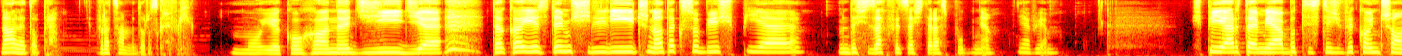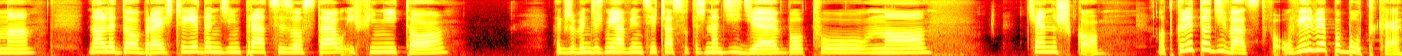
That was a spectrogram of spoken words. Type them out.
No ale dobra, wracamy do rozgrywki. Moje kochane dzidzie, taka jestem śliczna, tak sobie śpię. Będę się zachwycać teraz pół dnia, ja wiem. Śpi Artemia, bo ty jesteś wykończona. No ale dobra, jeszcze jeden dzień pracy został i finito. Także będziesz miała więcej czasu też na dzidzie, bo tu, no, ciężko. Odkryto dziwactwo. Uwielbia pobudkę.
